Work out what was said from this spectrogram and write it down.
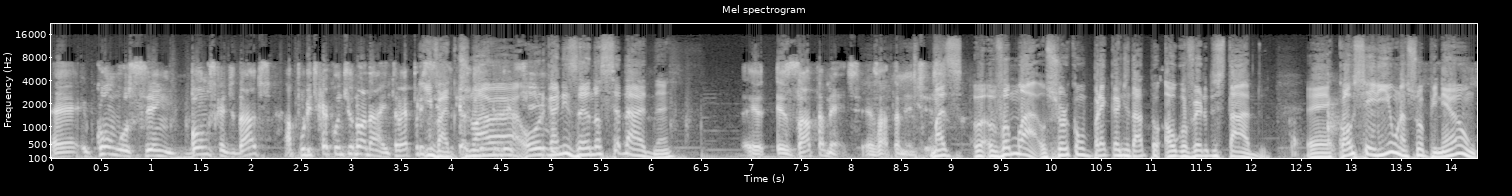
é, com ou sem bons candidatos, a política continuará. Então é preciso. E vai continuar organizando a sociedade, né? Exatamente, exatamente. Isso. Mas vamos lá, o senhor como pré-candidato ao governo do estado, é, quais seriam, na sua opinião,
